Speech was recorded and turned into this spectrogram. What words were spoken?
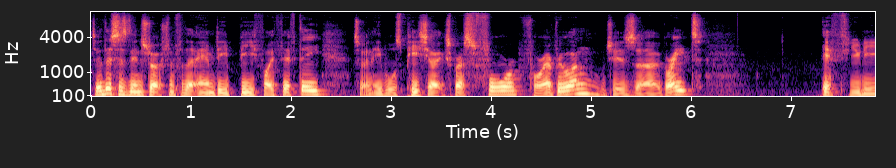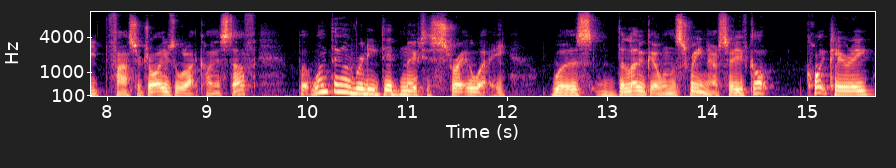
So this is the introduction for the AMD B550. So it enables PCI Express 4 for everyone, which is uh, great. If you need faster drives, all that kind of stuff. But one thing I really did notice straight away was the logo on the screen there. So you've got quite clearly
